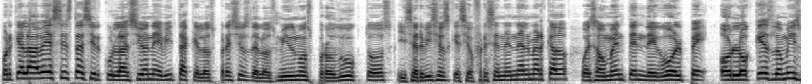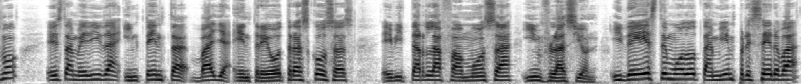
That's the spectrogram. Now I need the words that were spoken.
porque a la vez esta circulación evita que los precios de los mismos productos y servicios que se ofrecen en el mercado pues aumenten de golpe o lo que es lo mismo, esta medida intenta, vaya, entre otras cosas, evitar la famosa inflación. Y de este modo también preserva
